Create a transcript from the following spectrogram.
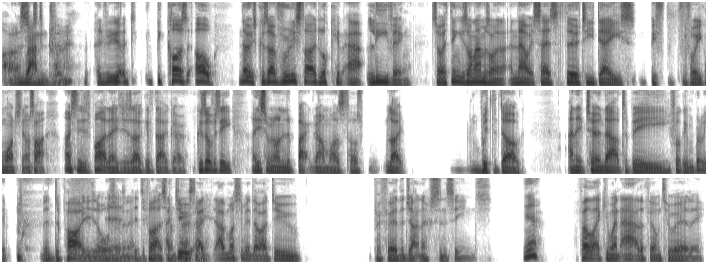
Oh, that's just a Random. crime. I re- Because oh no, it's because I've really started looking at leaving. So I think it's on Amazon, and now it says thirty days bef- before you can watch it. I was like, I haven't seen The Departed in ages. I'll give that a go because obviously I need something on in the background whilst I was like with the dog, and it turned out to be fucking brilliant. The Departed is awesome, Yeah, isn't it? The it? Departed's I do. I, I must admit though, I do prefer the Jack Nicholson scenes. Yeah. I felt like he went out of the film too early.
